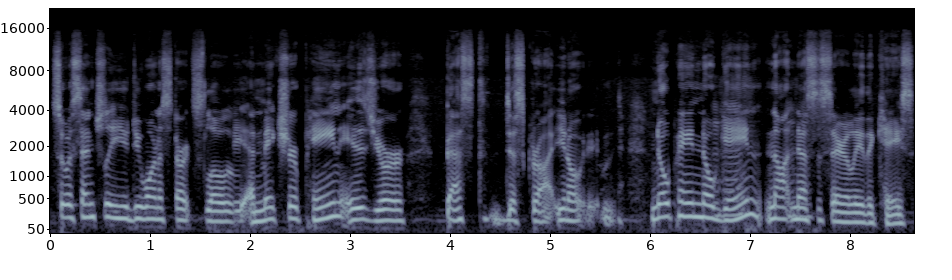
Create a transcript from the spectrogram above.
So essentially, you do want to start slowly and make sure pain is your best describe you know no pain no mm-hmm. gain not mm-hmm. necessarily the case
